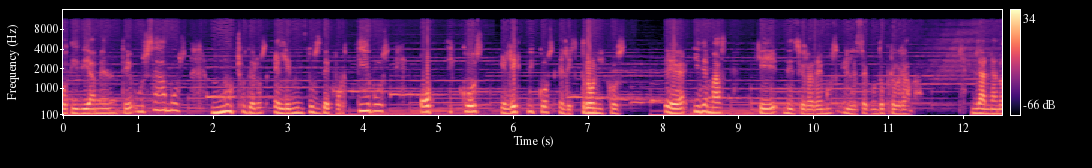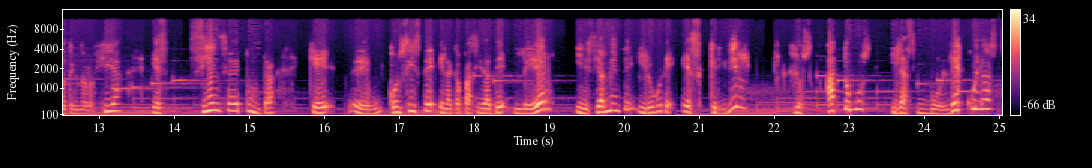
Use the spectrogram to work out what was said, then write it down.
cotidianamente usamos, muchos de los elementos deportivos, ópticos, eléctricos, electrónicos eh, y demás que mencionaremos en el segundo programa. La nanotecnología es ciencia de punta que eh, consiste en la capacidad de leer inicialmente y luego de escribir los átomos y las moléculas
